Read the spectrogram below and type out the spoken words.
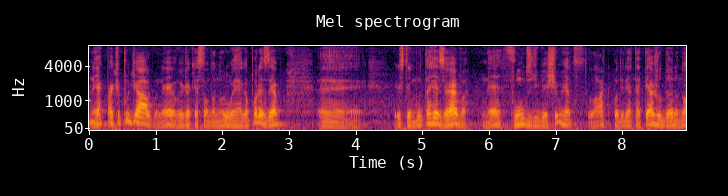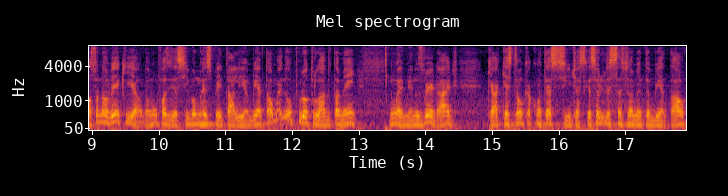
né? Partir para o diálogo, né? Eu vejo a questão da Noruega, por exemplo, é, eles têm muita reserva, né? Fundos de investimentos lá que poderia até estar ajudando. Nossa, não vem aqui, ó, nós vamos fazer assim, vamos respeitar a lei ambiental, mas não, por outro lado também não é menos verdade que a questão que acontece é o seguinte, a questão de licenciamento ambiental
